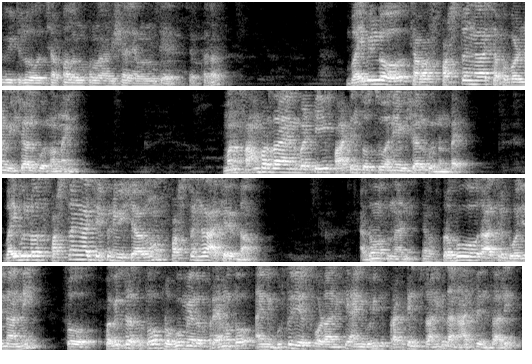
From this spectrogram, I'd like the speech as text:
వీటిలో చెప్పాలనుకున్న విషయాలు ఏమైనా ఉంటే చెప్తారా? బైబిల్లో చాలా స్పష్టంగా చెప్పబడిన విషయాలు కొన్ని ఉన్నాయి. మన సాంప్రదాయాన్ని బట్టి పాటించవచ్చు అనే విషయాలు కొన్ని ఉంటాయి. బైబిల్లో స్పష్టంగా చెప్పిన విషయాలను స్పష్టంగా ఆచరిద్దాం. అర్థమవుతుందండి. ప్రభు రాత్రి భోజనాన్ని సో పవిత్రతతో ప్రభు మీద ప్రేమతో ఆయన్ని గుర్తు చేసుకోవడానికి ఆయన గురించి ప్రకటించడానికి దాన్ని ఆచరించాలి.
